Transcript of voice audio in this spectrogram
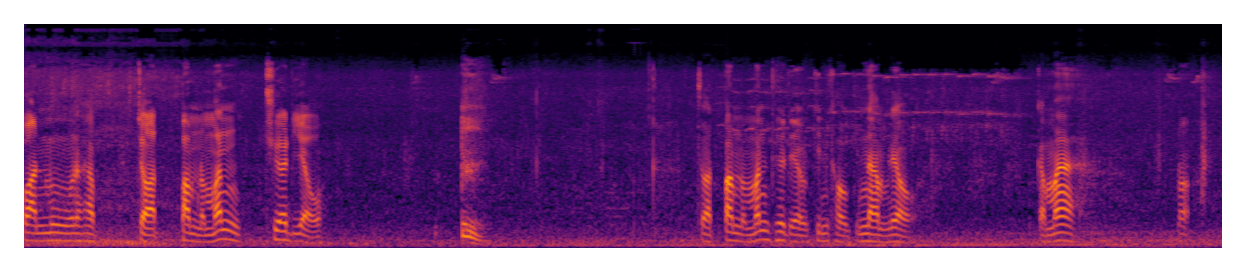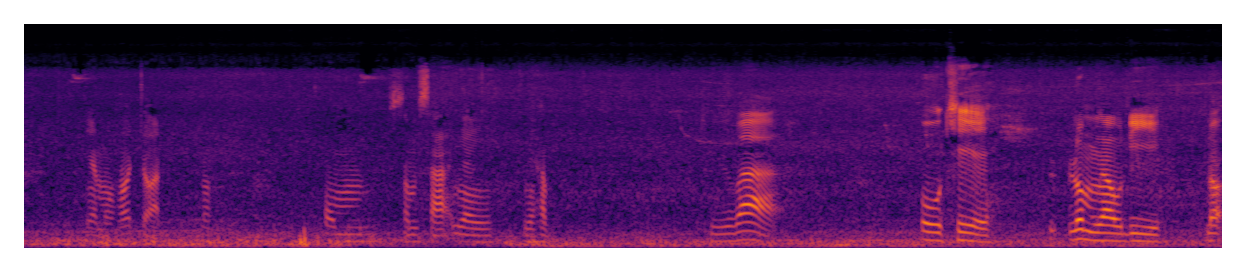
ก่อนมูนะครับ จอดปั๊มน้ำมันเชื่อเดียว จอดปั๊มน้ำมันเทื่อเดียวกินเขากินน้ำแล้วกลับมาเนาะเนี่ยมองเขาจอดเนาะอมสำสะไงนะครับ ถือว่า โอเค ร่มเงาดีเนาะ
